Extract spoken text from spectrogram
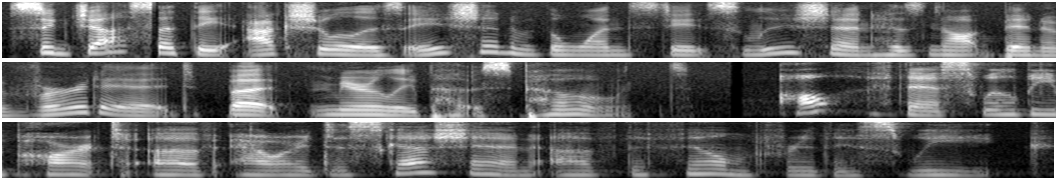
suggests that the actualization of the one state solution has not been averted, but merely postponed. All of this will be part of our discussion of the film for this week.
